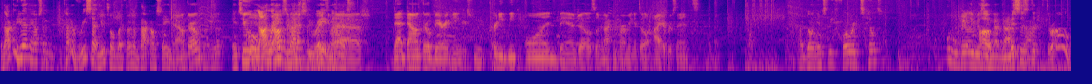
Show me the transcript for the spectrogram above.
But not going to do anything upset. Kind of reset neutral by throwing him back on stage. Down throw. Into Oh, non great up smash. mash. Great match. Smash. That down throw berry being pretty weak on Banjo, so not confirming until a higher percent. Uh, going into the forward tilt. Oh, barely missing Oh, that dash misses attack. the throw.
